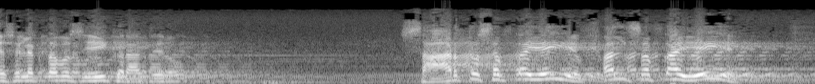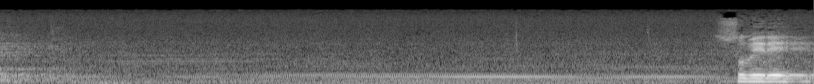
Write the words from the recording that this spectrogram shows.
ऐसे लगता बस यही कराते रहो। सार तो सबका यही है, फल सबका यही है। सवेरे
